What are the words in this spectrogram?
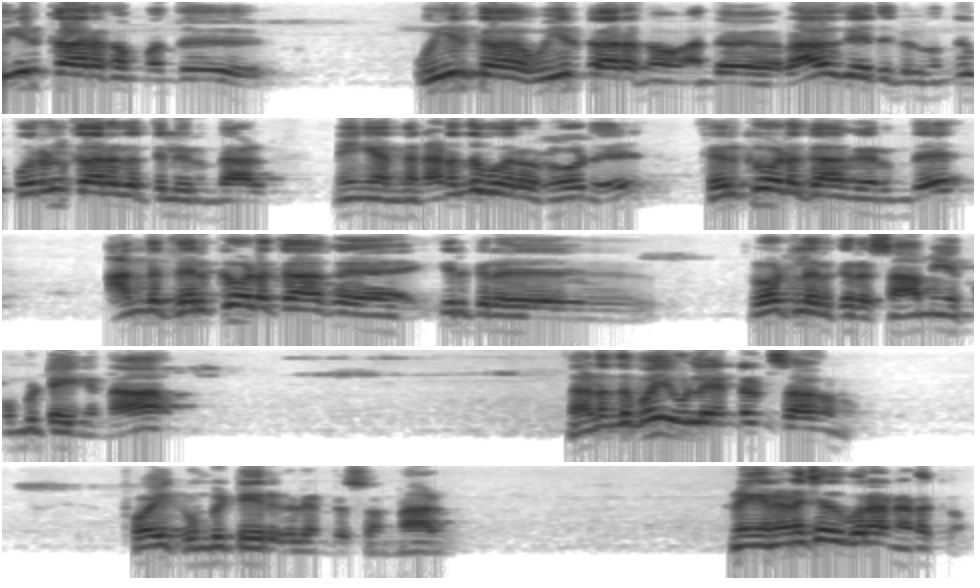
உயிர்காரகம் வந்து உயிர்கா உயிர்காரகம் அந்த ராகுகேதுகள் வந்து பொருள்காரகத்தில் இருந்தால் நீங்க அந்த நடந்து போற ரோடு தெற்கு வடக்காக இருந்து அந்த தெற்கு வடக்காக இருக்கிற ரோட்ல இருக்கிற சாமியை கும்பிட்டீங்கன்னா நடந்து போய் உள்ள என்ட்ரன்ஸ் ஆகணும். போய் கும்பிட்டீர்கள் என்று சொன்னால் நீங்க நினைச்சது பூரா நடக்கும்.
